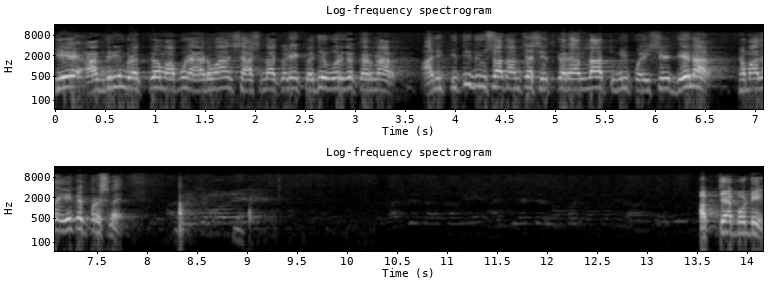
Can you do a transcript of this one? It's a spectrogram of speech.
हे अग्रिम रक्कम आपण ऍडव्हान्स शासनाकडे कधी वर्ग करणार आणि किती दिवसात आमच्या शेतकऱ्यांना तुम्ही पैसे देणार हा माझा एकच प्रश्न आहे. हप्त्यापोटी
